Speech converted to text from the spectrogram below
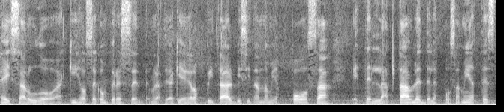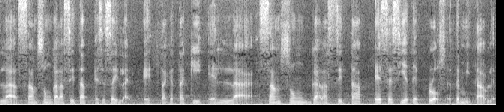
Hey, saludos, aquí José Computer. Mira, estoy aquí en el hospital visitando a mi esposa. Esta es la tablet de la esposa mía. Esta es la Samsung Galaxy Tab S6 Lite. Esta que está aquí es la Samsung Galaxy Tab S7 Plus. Esta es mi tablet.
